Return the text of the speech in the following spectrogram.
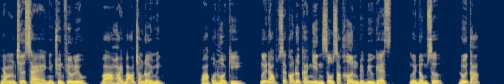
nhằm chia sẻ những chuyến phiêu lưu và hoài bão trong đời mình. Qua cuốn hồi ký, người đọc sẽ có được cái nhìn sâu sắc hơn về Bill Gates, người đồng sự, đối tác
